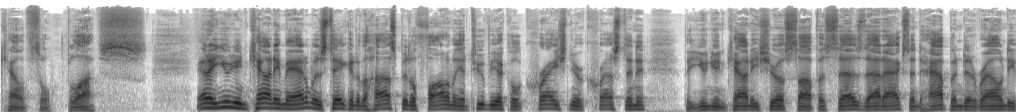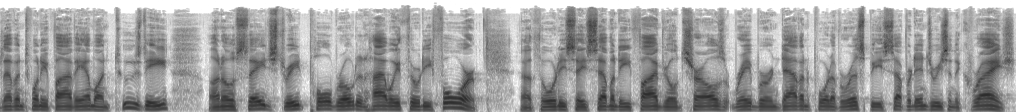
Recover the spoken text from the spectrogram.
Council Bluffs. And a Union County man was taken to the hospital following a two vehicle crash near Creston. The Union County Sheriff's Office says that accident happened at around 11:25 a.m. on Tuesday on Osage Street, Pole Road, and Highway 34. Authorities say 75 year old Charles Rayburn Davenport of Arispe suffered injuries in the crash.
